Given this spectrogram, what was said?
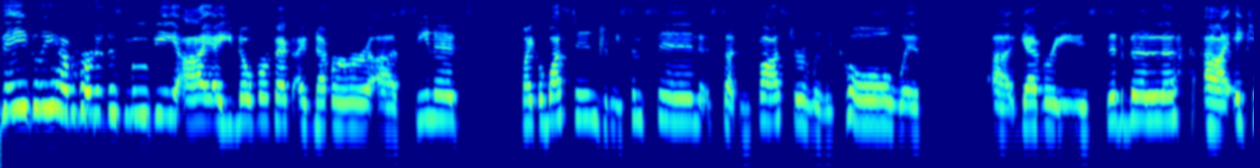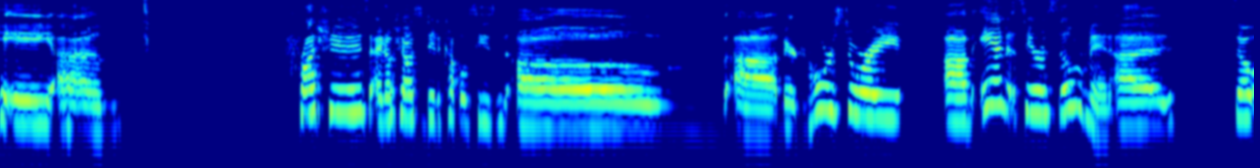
vaguely have heard of this movie. I, I know for a fact I've never uh, seen it. Michael Weston, Jimmy Simpson, Sutton Foster, Lily Cole with uh, Gabri Sidibe, uh, aka um, Precious. I know she also did a couple of seasons of uh, American Horror Story, um, and Sarah Silverman. Uh, so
